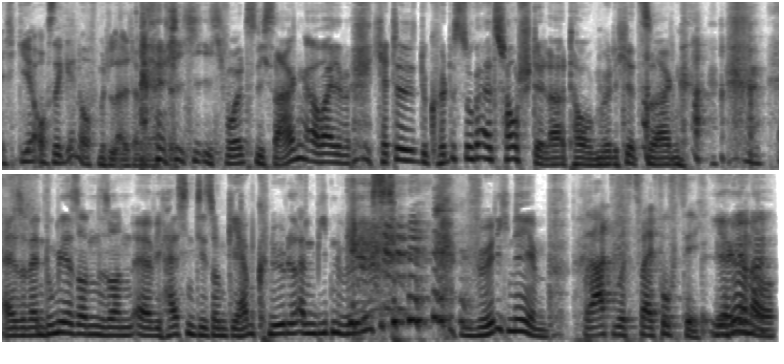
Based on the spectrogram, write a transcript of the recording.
ich gehe auch sehr gerne auf Mittelaltermärkte. ich ich wollte es nicht sagen, aber ich hätte, du könntest sogar als Schausteller taugen, würde ich jetzt sagen. Also wenn du mir so ein, so ein äh, wie heißen die, so ein Germknödel anbieten würdest, würde ich nehmen. Bratwurst 2,50. Ja, genau.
